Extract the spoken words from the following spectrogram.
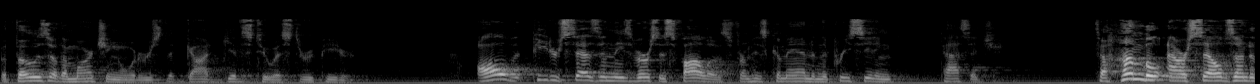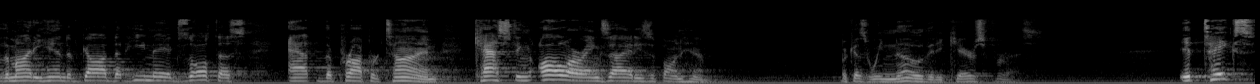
But those are the marching orders that God gives to us through Peter. All that Peter says in these verses follows from his command in the preceding passage. To humble ourselves under the mighty hand of God that he may exalt us at the proper time, casting all our anxieties upon him because we know that he cares for us. It takes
